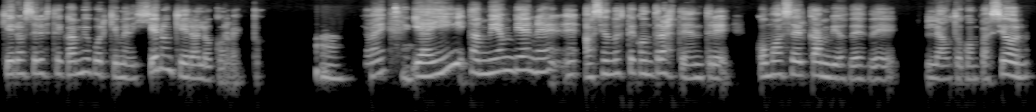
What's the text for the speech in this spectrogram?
quiero hacer este cambio porque me dijeron que era lo correcto. mm, ¿cachai? sí. Y ahí también viene eh, haciendo este contraste entre cómo hacer cambios desde la autocompasión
